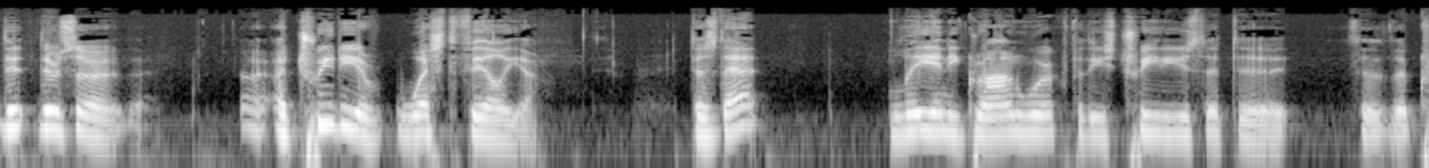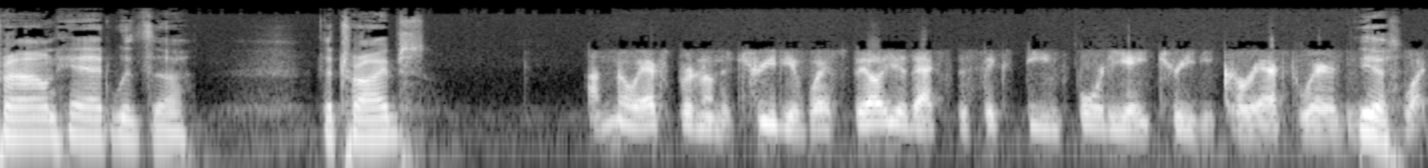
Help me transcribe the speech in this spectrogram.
th- there's a, a Treaty of Westphalia. Does that lay any groundwork for these treaties that the the, the crown had with the the tribes? I'm no expert on the Treaty of Westphalia. That's the 1648 treaty, correct? Where the, yes. what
